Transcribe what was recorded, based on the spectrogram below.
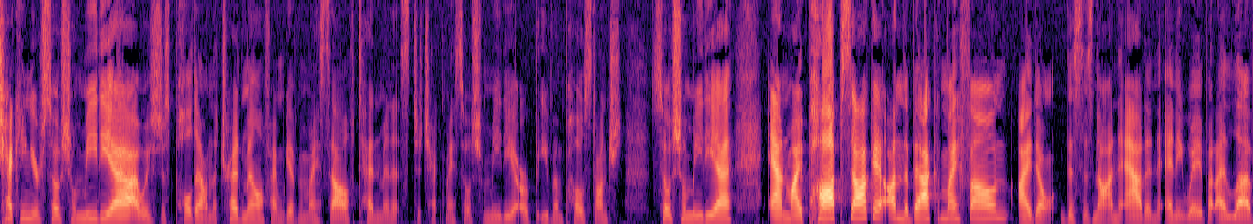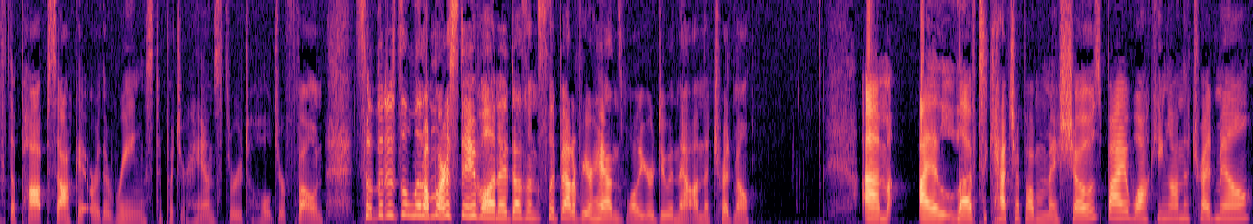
checking your social media. I always just pull down the treadmill if I'm giving myself 10 minutes to check my social media or even post on social media. And my pop socket on the back of my phone, I don't, this is not an ad in any way, but I love the pop socket or the rings to put your hands through to hold your phone so that it's a little more stable and it doesn't slip out of your hands while you're doing that on the treadmill. Um, I love to catch up on my shows by walking on the treadmill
